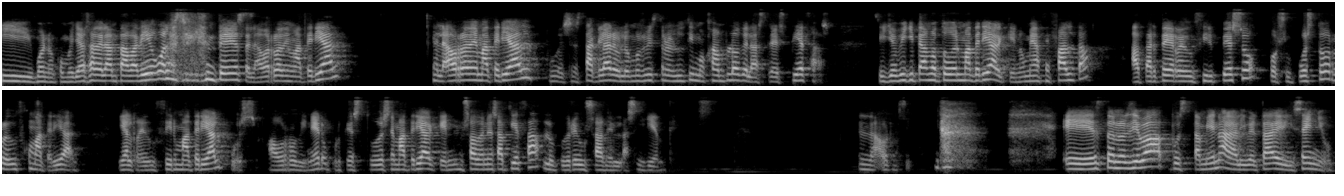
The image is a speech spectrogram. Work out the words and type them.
Y bueno, como ya os adelantaba Diego, la siguiente es el ahorro de material. El ahorro de material, pues está claro, lo hemos visto en el último ejemplo de las tres piezas. Si yo voy quitando todo el material que no me hace falta, aparte de reducir peso, por supuesto, reduzco material. Y al reducir material, pues ahorro dinero, porque es todo ese material que he usado en esa pieza, lo podré usar en la siguiente. Ahora sí. Eh, esto nos lleva pues también a la libertad de diseño.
